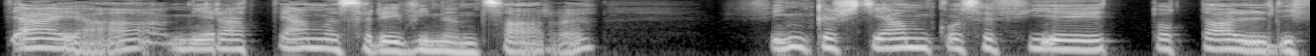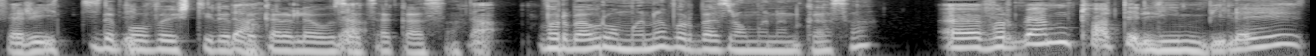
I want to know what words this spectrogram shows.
de aia mi-era teamă să revin în țară, fiindcă știam că o să fie total diferit De poveștile da, pe care le auzeați da, acasă. Da. Vorbeau română? Vorbeați română în casă? Uh, Vorbeam toate limbile,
